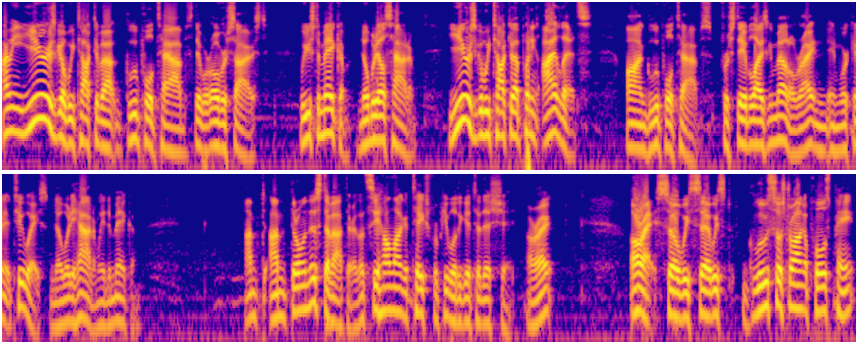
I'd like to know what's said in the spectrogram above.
I mean, years ago we talked about glue pull tabs that were oversized. We used to make them. Nobody else had them. Years ago we talked about putting eyelets on glue pull tabs for stabilizing metal, right? And, and working it two ways. Nobody had them. We had to make them. I'm, I'm throwing this stuff out there. Let's see how long it takes for people to get to this shit. All right. All right. So we said we st- glue so strong it pulls paint,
